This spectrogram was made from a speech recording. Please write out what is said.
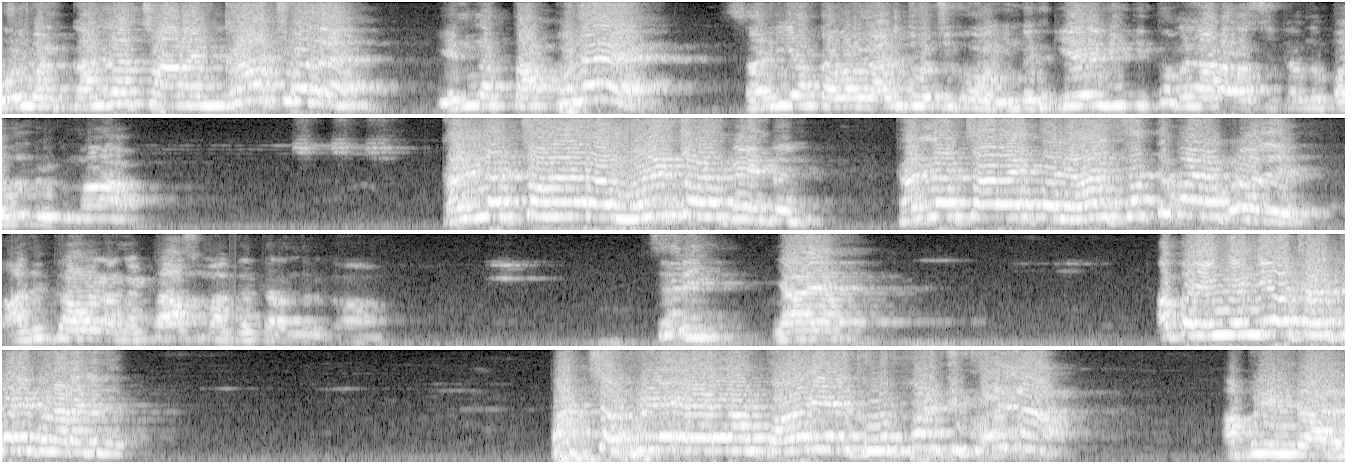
ஒருவன் கள்ளச்சாராயம் காய்ச்சுவதுல என்ன தப்புன்னு சரியா தவறு அடுத்து வச்சுக்குவோம். இந்த கேள்விக்கு தமிழ்நாடு அரசுக்கு வந்து பதில் இருக்குமா? கள்ளச்சாராயம் ஒழித்து வேண்டும். கள்ளச்சாராயத்தில் யாரும் செத்து போயிடக்கூடாது. அதுக்காக நாங்க டாஸ்மாக திறந்திருக்கோம். சரி நியாயம். அப்ப எங்க எங்கேயோ கற்பழிப்பு நடக்குது. பச்சை பிள்ளைகளை எல்லாம் பாலியலுக்கு உட்படுத்தி கொள்ளலாம் அப்படி என்றால்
